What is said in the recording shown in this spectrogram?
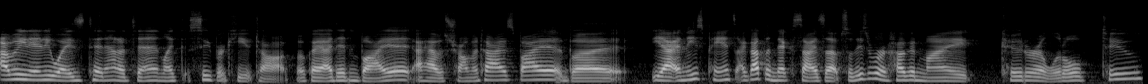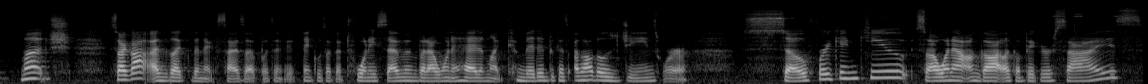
I mean, anyways, 10 out of 10, like super cute top. Okay. I didn't buy it. I was traumatized by it, but yeah, and these pants, I got the next size up. So these were hugging my cooter a little too much. So I got I like the next size up. I I think it was like a 27, but I went ahead and like committed because I thought those jeans were so freaking cute. So I went out and got like a bigger size.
